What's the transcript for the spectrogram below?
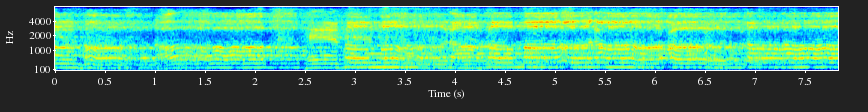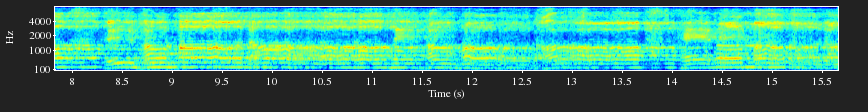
ہمارا ہے، ہمارا ہمارا آقا ہمارا ہے ہمارا ہے، ہمارا۔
